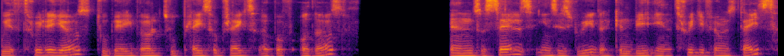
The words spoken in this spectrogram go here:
with three layers to be able to place objects above others. And the cells in this grid can be in three different states.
